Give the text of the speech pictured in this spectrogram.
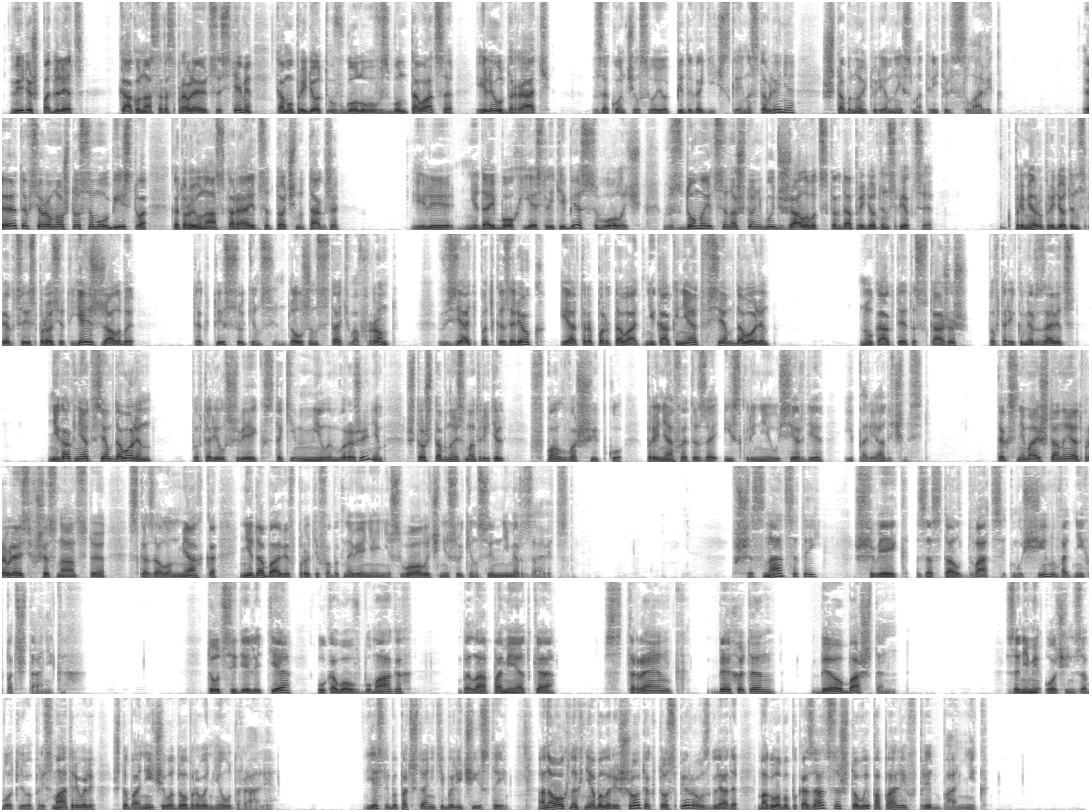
Видишь, подлец, как у нас расправляются с теми, кому придет в голову взбунтоваться или удрать, — закончил свое педагогическое наставление штабной тюремный смотритель Славик. Это все равно, что самоубийство, которое у нас карается точно так же. Или, не дай бог, если тебе, сволочь, вздумается на что-нибудь жаловаться, когда придет инспекция. К примеру, придет инспекция и спросит, есть жалобы? Так ты, сукин сын, должен стать во фронт, взять под козырек и отрапортовать. Никак нет, всем доволен. Ну, как ты это скажешь? Повтори-ка, мерзавец. Никак нет, всем доволен, — повторил Швейк с таким милым выражением, что штабной смотритель впал в ошибку, приняв это за искреннее усердие и порядочность. Так снимай штаны и отправляйся в шестнадцатую, — сказал он мягко, не добавив против обыкновения ни сволочь, ни сукин сын, ни мерзавец. В шестнадцатой Швейк застал двадцать мужчин в одних подштаниках. Тут сидели те, у кого в бумагах была пометка «Стрэнг Бехотен Беобаштен» За ними очень заботливо присматривали, чтобы они чего доброго не удрали. Если бы подштанники были чистые, а на окнах не было решеток, то с первого взгляда могло бы показаться, что вы попали в предбанник.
